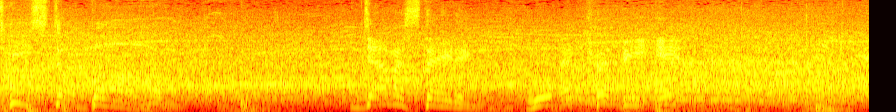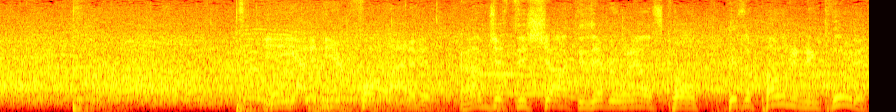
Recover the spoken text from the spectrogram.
Batista bomb. Devastating. That could be it. And you got a near fall out of it. I'm just as shocked as everyone else, Cole, his opponent included.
